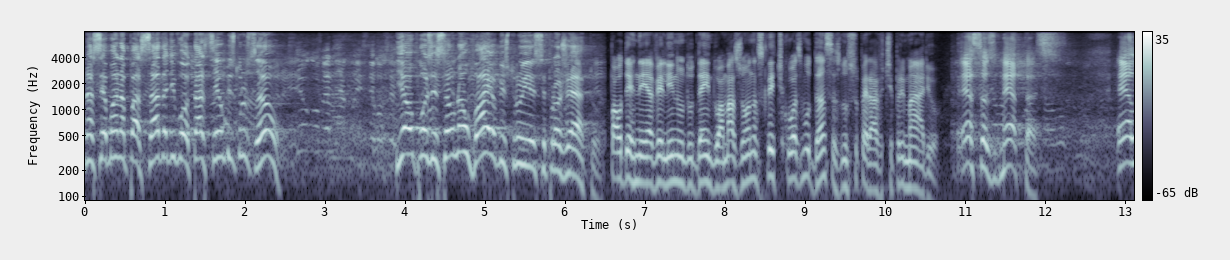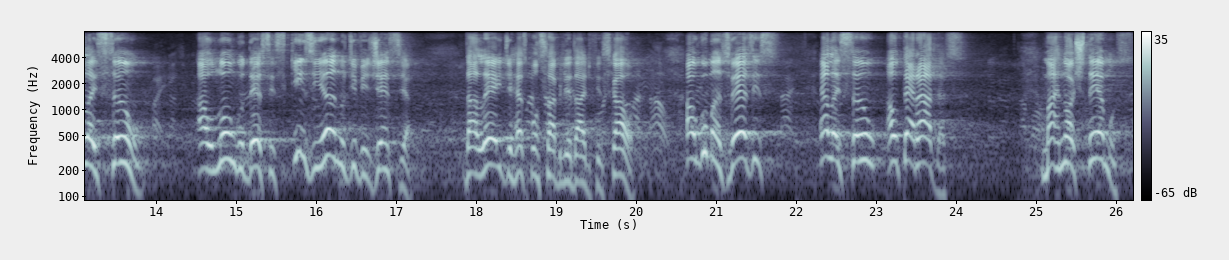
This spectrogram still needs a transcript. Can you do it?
na semana passada de votar sem obstrução. E a oposição não vai obstruir esse projeto. Pauderney Avelino do DEM do Amazonas criticou as mudanças no superávit primário. Essas metas, elas são, ao longo desses 15 anos de vigência da Lei de Responsabilidade Fiscal, algumas vezes elas são alteradas. Mas nós temos,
